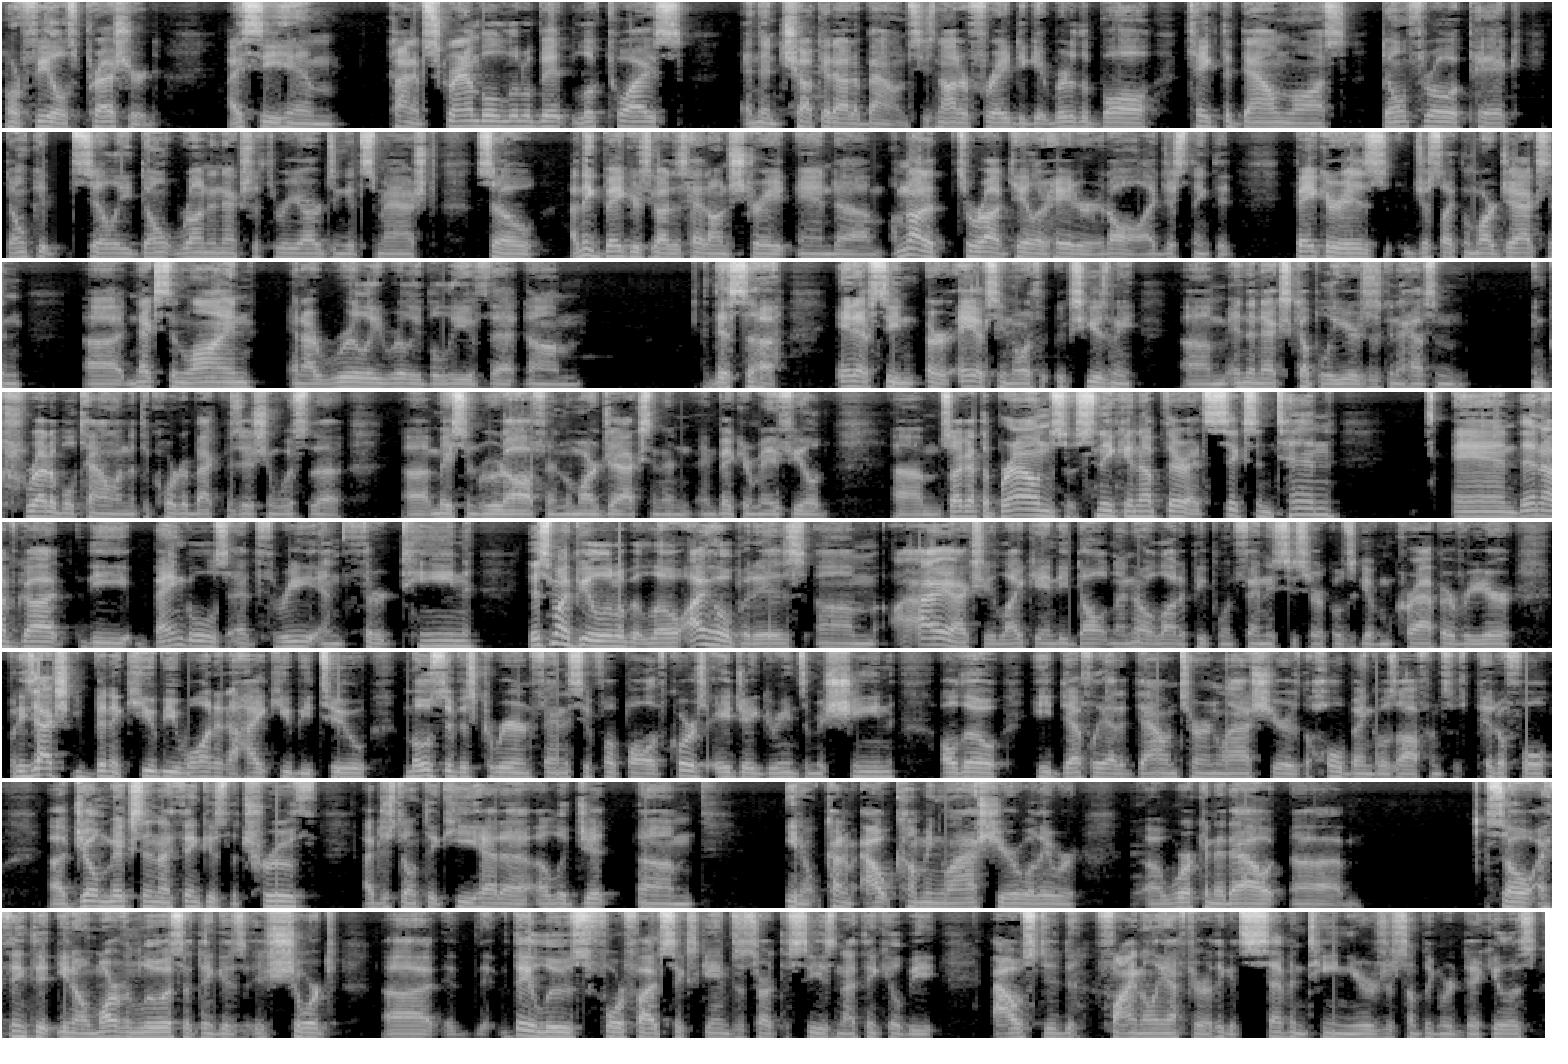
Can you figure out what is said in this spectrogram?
or feels pressured, I see him kind of scramble a little bit, look twice, and then chuck it out of bounds. He's not afraid to get rid of the ball, take the down loss, don't throw a pick, don't get silly, don't run an extra three yards and get smashed. So I think Baker's got his head on straight, and um, I'm not a Tyrod Taylor hater at all. I just think that Baker is just like Lamar Jackson, uh, next in line, and I really, really believe that um, this uh, NFC or AFC North, excuse me, um, in the next couple of years is going to have some incredible talent at the quarterback position with the uh, Mason Rudolph and Lamar Jackson and, and Baker Mayfield. Um, so I got the Browns sneaking up there at six and ten, and then I've got the Bengals at three and thirteen. This might be a little bit low. I hope it is. Um, I actually like Andy Dalton. I know a lot of people in fantasy circles give him crap every year, but he's actually been a QB one and a high QB two most of his career in fantasy football. Of course, AJ Green's a machine, although he definitely had a downturn last year as the whole Bengals offense was pitiful. Uh, Joe Mixon, I think, is the truth. I just don't think he had a, a legit, um, you know, kind of outcoming last year while they were uh, working it out. Um, so I think that you know Marvin Lewis, I think is is short uh, they lose four, five, six games to start the season, I think he'll be ousted finally after I think it's 17 years or something ridiculous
